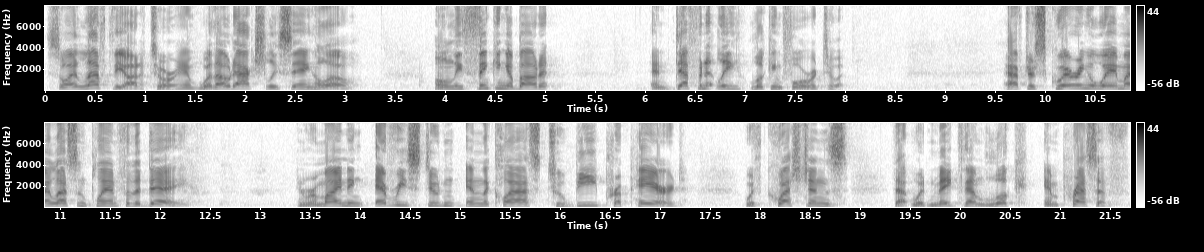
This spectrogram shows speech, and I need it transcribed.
So I left the auditorium without actually saying hello, only thinking about it and definitely looking forward to it. After squaring away my lesson plan for the day and reminding every student in the class to be prepared with questions that would make them look impressive,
